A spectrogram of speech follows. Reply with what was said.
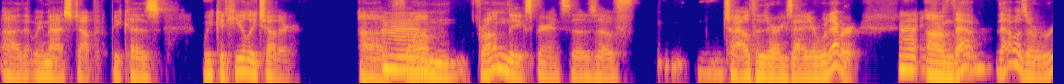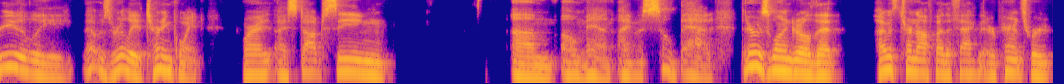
uh, that we matched up because we could heal each other uh, mm. from from the experiences of childhood or anxiety or whatever. Uh, um, that that was a really that was really a turning point where I, I stopped seeing. Um, oh man, I was so bad. There was one girl that I was turned off by the fact that her parents were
